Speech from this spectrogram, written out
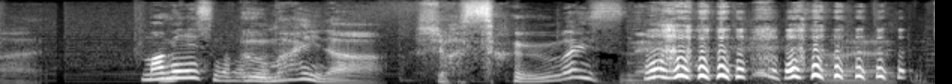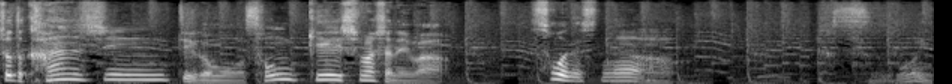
う。は豆ですね、い、本当に。うまいな柴田さん。うまいっすね。はい。ちょっと感心っていうかもう尊敬しましたね今。そうですね。うん。すごいな。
